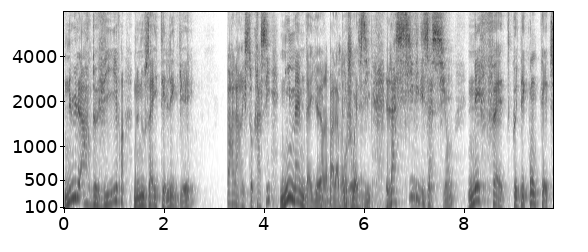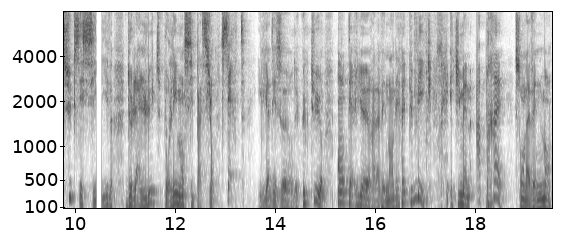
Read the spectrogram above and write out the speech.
Nul art de vivre ne nous a été légué par l'aristocratie, ni même d'ailleurs par la bourgeoisie. La civilisation n'est faite que des conquêtes successives de la lutte pour l'émancipation. Certes, il y a des œuvres de culture antérieures à l'avènement des républiques, et qui même après son avènement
